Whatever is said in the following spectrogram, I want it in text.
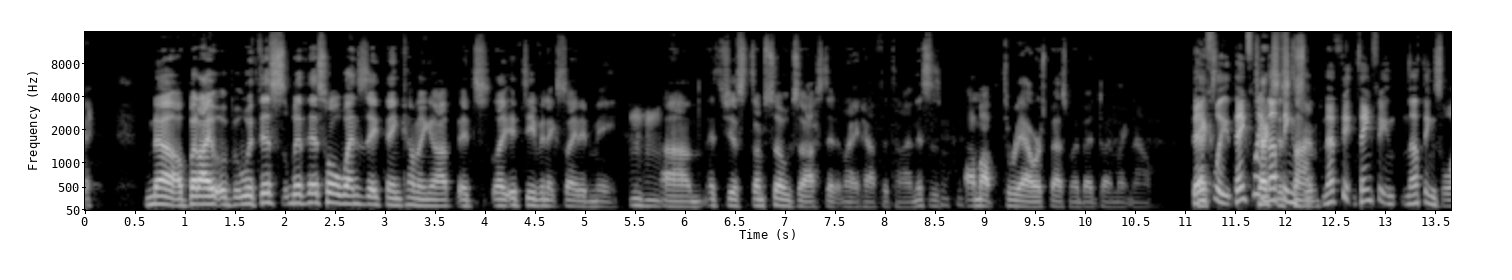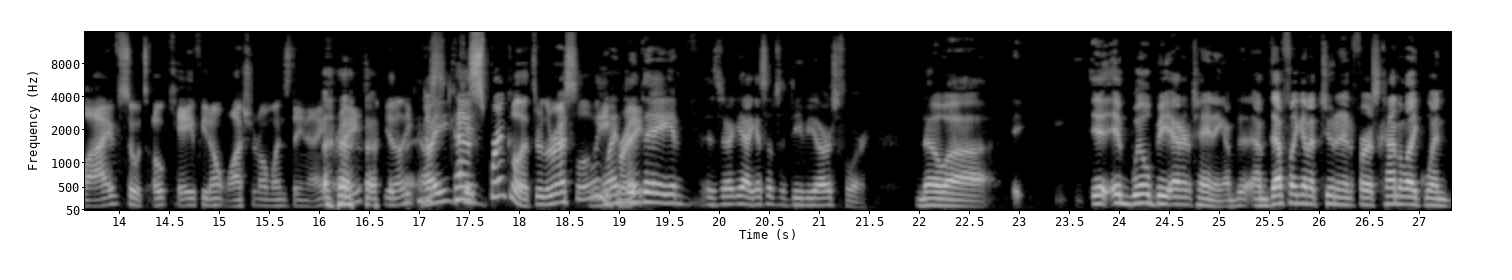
no, but I but with this with this whole Wednesday thing coming up, it's like it's even excited me. Mhm. Um, it's just I'm so exhausted at night half the time. This is I'm up three hours past my bedtime right now. Thankfully, thankfully Texas nothing's time. nothing. Thankfully, nothing's live, so it's okay if you don't watch it on Wednesday night, right? you know, you can just kind of sprinkle it through the rest of the week, when right? did they? Is there? Yeah, I guess that's what DVR's for. No, uh, it, it will be entertaining. I'm I'm definitely gonna tune in at first, kind of like when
